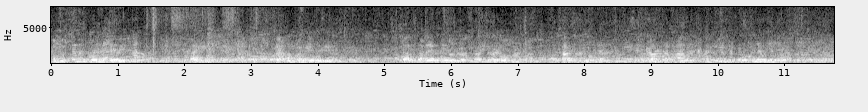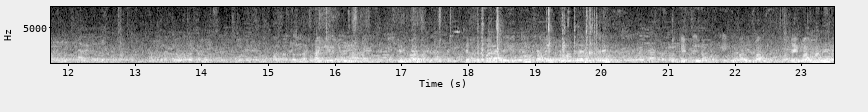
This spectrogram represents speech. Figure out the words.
Como ustedes pueden ver, ahí este, se acompaña de salsa verde, salsa roja, salsa roja, salsa hay muchos acompañamientos. Hay este, igual, se prepara de 15 a 20 maneras diferentes, porque tenemos que innovar igual, de igual manera.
